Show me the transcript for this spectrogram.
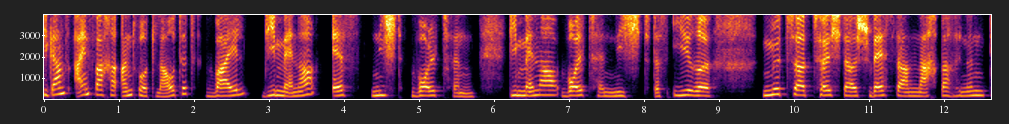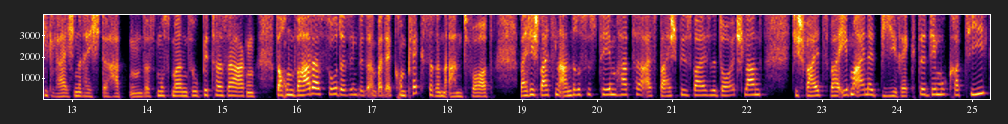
Die ganz einfache Antwort lautet, weil die Männer es nicht wollten. Die Männer wollten nicht, dass ihre Mütter, Töchter, Schwestern, Nachbarinnen die gleichen Rechte hatten. Das muss man so bitter sagen. Warum war das so? Da sind wir dann bei der komplexeren Antwort. Weil die Schweiz ein anderes System hatte als beispielsweise Deutschland. Die Schweiz war eben eine direkte Demokratie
